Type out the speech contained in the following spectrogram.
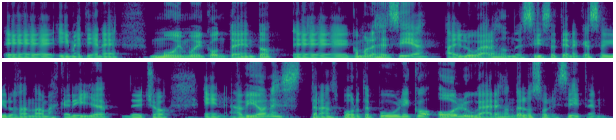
eh, y me tiene muy, muy contento. Eh, como les decía, hay lugares donde sí se tiene que seguir usando la mascarilla. De hecho, en aviones, transporte público o lugares donde lo soliciten.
